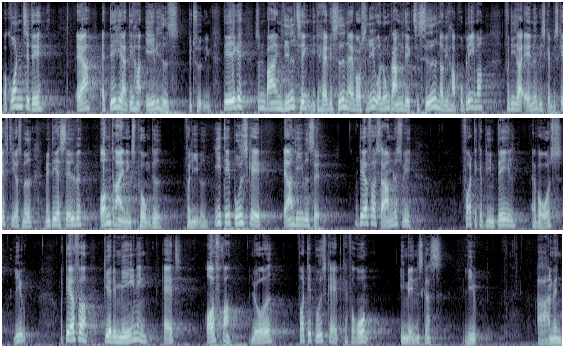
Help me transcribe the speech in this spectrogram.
Og grunden til det er, at det her det har evighedsbetydning. Det er ikke sådan bare en lille ting, vi kan have ved siden af vores liv og nogle gange lægge til side, når vi har problemer, fordi der er andet, vi skal beskæftige os med, men det er selve omdrejningspunktet for livet. I det budskab er livet selv. Og derfor samles vi, for at det kan blive en del af vores liv. Og derfor giver det mening at ofre noget, for at det budskab kan få rum i menneskers liv. Amen.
